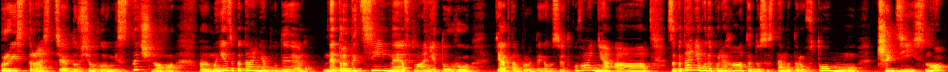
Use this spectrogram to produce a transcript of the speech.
пристрасть до всього містичного, е, моє запитання буде нетрадиційне в плані того, як там пройде його святкування. А запитання буде полягати до системи Таро в тому, чи дійсно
